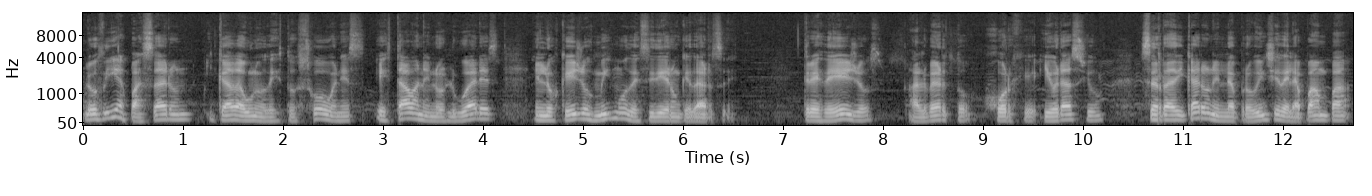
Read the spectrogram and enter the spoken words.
Los días pasaron y cada uno de estos jóvenes estaban en los lugares en los que ellos mismos decidieron quedarse. Tres de ellos, Alberto, Jorge y Horacio, se radicaron en la provincia de La Pampa,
